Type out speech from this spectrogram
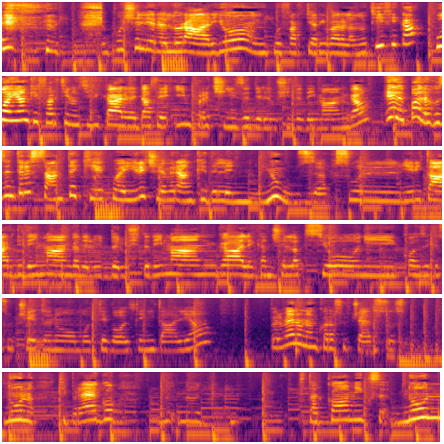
puoi scegliere l'orario in cui farti arrivare la notifica, puoi anche farti notificare le date imprecise delle uscite dei manga e poi la cosa interessante è che puoi ricevere anche delle news sugli ritardi dei manga, delle, uscite dei manga, le cancellazioni, cose che succedono molte volte in Italia. Per me non è ancora successo. Non, ti prego, Star Comics, non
